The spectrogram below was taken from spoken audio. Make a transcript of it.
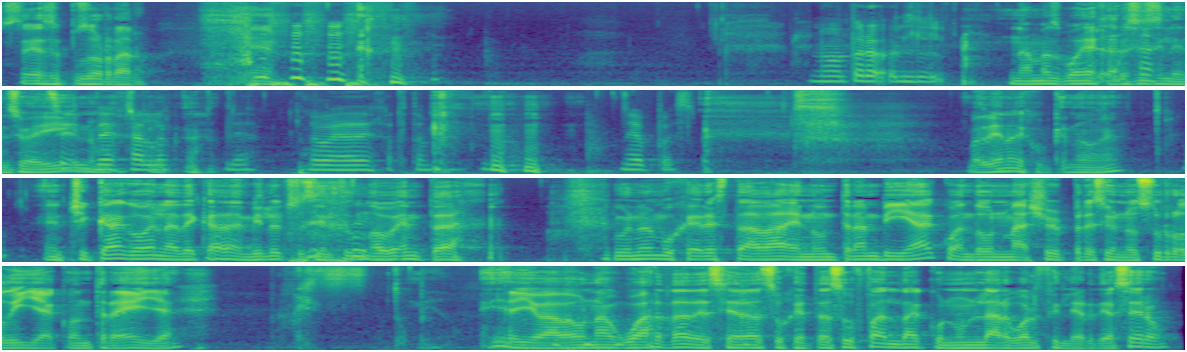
Esto ya se puso raro. Eh, No, pero... nada más voy a dejar ese silencio ahí. Sí, nomás déjalo. Ya, lo voy a dejar también. ya pues. Badiana dijo que no, ¿eh? En Chicago, en la década de 1890, una mujer estaba en un tranvía cuando un masher presionó su rodilla contra ella. Ella llevaba una guarda de seda sujeta a su falda con un largo alfiler de acero.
